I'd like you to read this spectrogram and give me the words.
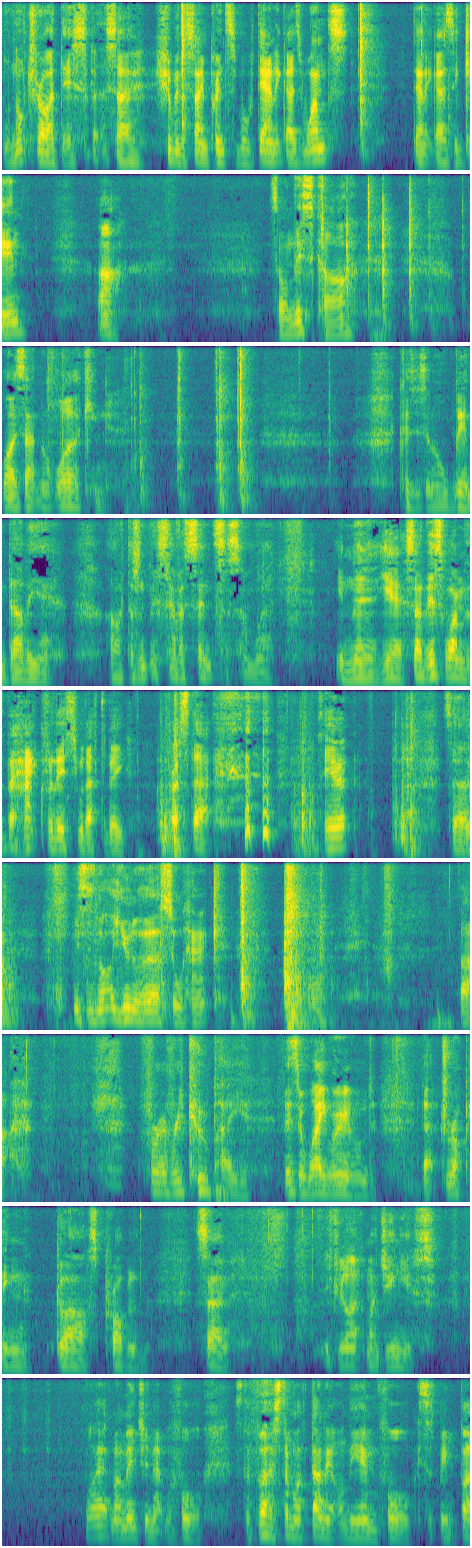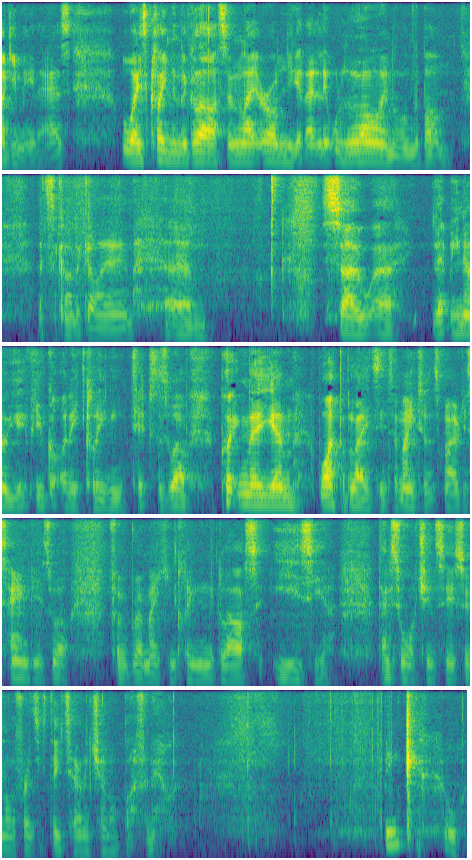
I've not tried this, but so it should be the same principle. Down it goes once, down it goes again. Ah, so on this car, why is that not working? Because it's an old BMW. Oh, doesn't this have a sensor somewhere in there? Yeah, so this one, the hack for this would have to be press that. Hear it? So this is not a universal hack, but for every coupe, there's a way round that dropping glass problem. So if you like my genius, why haven't I mentioned that before? It's the first time I've done it on the M4 because it's been bugging me that has always cleaning the glass and later on you get that little line along the bottom. That's the kind of guy I am. Um, so uh, let me know if you've got any cleaning tips as well. Putting the um, wiper blades into maintenance mode is handy as well for uh, making cleaning the glass easier. Thanks for watching. See you soon on the Forensics Detailing channel. Bye for now. Bink. Oh.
